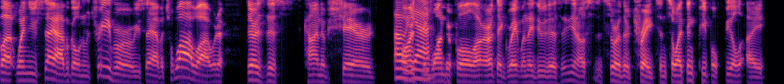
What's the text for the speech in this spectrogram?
but when you say I have a golden retriever or you say I have a chihuahua, or whatever, there's this kind of shared Oh aren't yeah. they wonderful? Or aren't they great when they do this? You know s- sort of their traits. And so i think people feel a,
